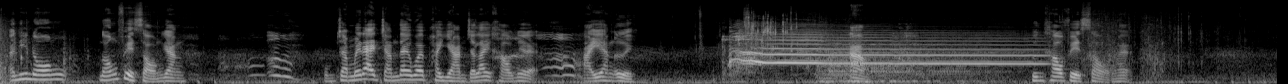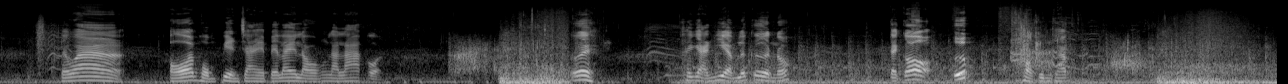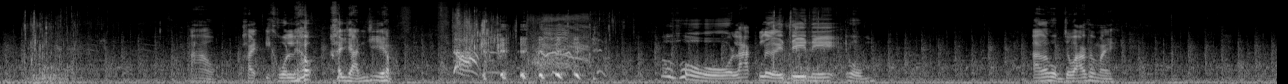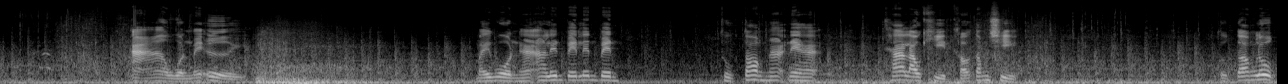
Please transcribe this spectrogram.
อันนี้น้องน้องเฟสสองยัง ผมจำไม่ได้จำได้ว่าพยายามจะไล่เขาเนี่ยแหละไปยังเอ่ยอ้าวเพิ่งเข้าเฟสสองฮะแต่ว่า อ๋อ ผมเปลี่ยนใจไปไล่ร้องลาล่าก่อน เอ้ย ยันเหยียบเหลือเกินเนาะแต่ก็อึ๊บขอบคุณครับอ้าวใครอีกคนแล้วขยันเหยียบโอ้โหรักเลยตีนี้ผมอะแล้วผมจะว้าวทำไมอ้าววนไม่เอ่ยไม่วนฮะอะเล่นเป็นเล่นเป็นถูกต้องฮะเนี่ยฮะถ้าเราขีดเขาต้องฉีก ถูกต้องลูก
